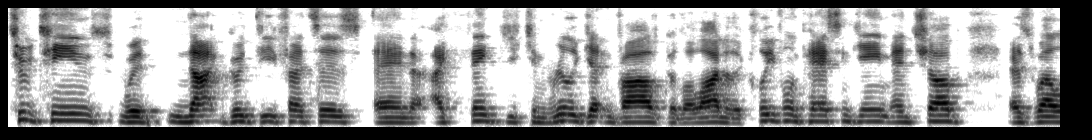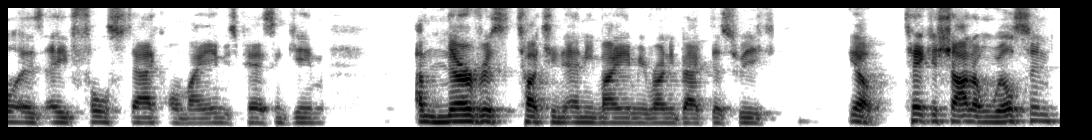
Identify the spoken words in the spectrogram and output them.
two teams with not good defenses. And I think you can really get involved with a lot of the Cleveland passing game and Chubb, as well as a full stack on Miami's passing game. I'm nervous touching any Miami running back this week. You know, take a shot on Wilson.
